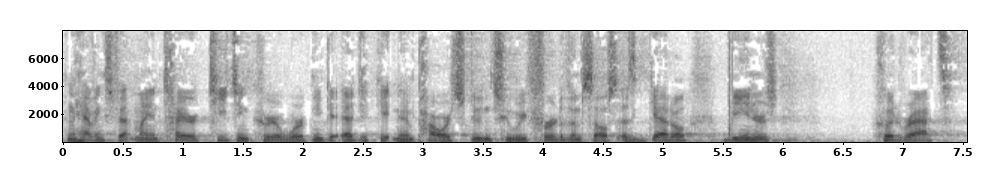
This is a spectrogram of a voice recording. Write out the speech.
And having spent my entire teaching career working to educate and empower students who refer to themselves as ghetto, beaners, hood rats,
